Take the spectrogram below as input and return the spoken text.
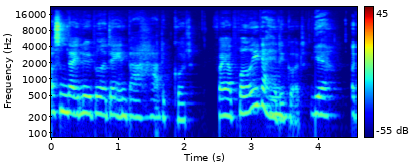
Og som der i løbet af dagen bare har det godt. For jeg har prøvet ikke at have mm. det godt. Ja, og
